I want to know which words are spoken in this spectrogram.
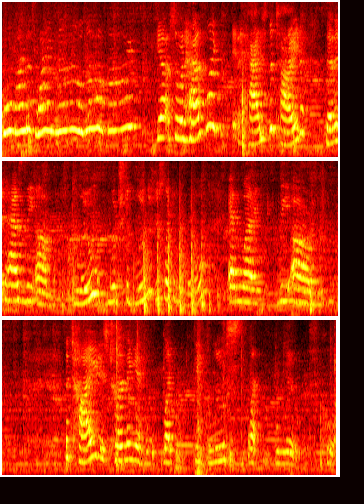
Oh, mine is white and blue. Look, guys. Yeah, so it has like, it has the tide, then it has the um, glue, which the glue is just like in the middle. And like the, um, the tide is turning it like the blue, like blue. Cool.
